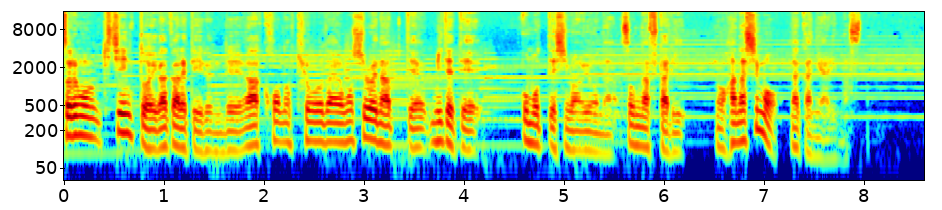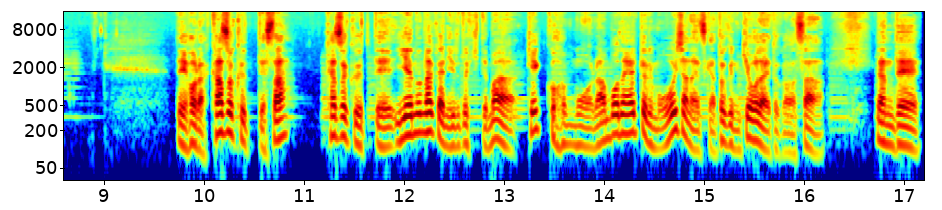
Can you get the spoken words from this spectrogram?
それもきちんと描かれているんであこの兄弟面白いなって見てて思ってしまうようなそんな2人の話も中にあります。でほら家族ってさ家族って家の中にいる時ってまあ結構もう乱暴なやり取りも多いじゃないですか。特に兄弟とかはさ。なんで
